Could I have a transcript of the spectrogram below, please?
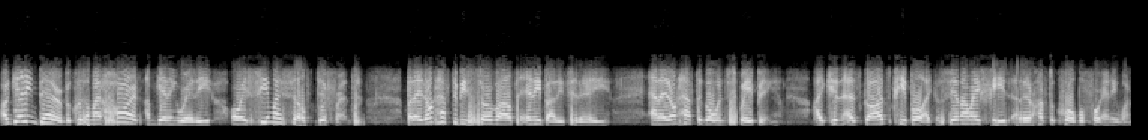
are getting better because in my heart I'm getting ready or I see myself different. But I don't have to be servile to anybody today, and I don't have to go in scraping. I can, as God's people, I can stand on my feet, and I don't have to crawl before anyone.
